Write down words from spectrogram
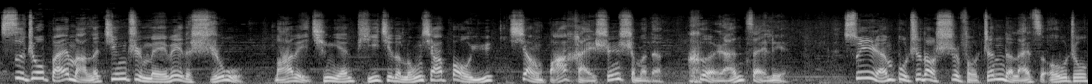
四周摆满了精致美味的食物。马尾青年提及的龙虾、鲍鱼、象拔海参什么的，赫然在列。虽然不知道是否真的来自欧洲，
